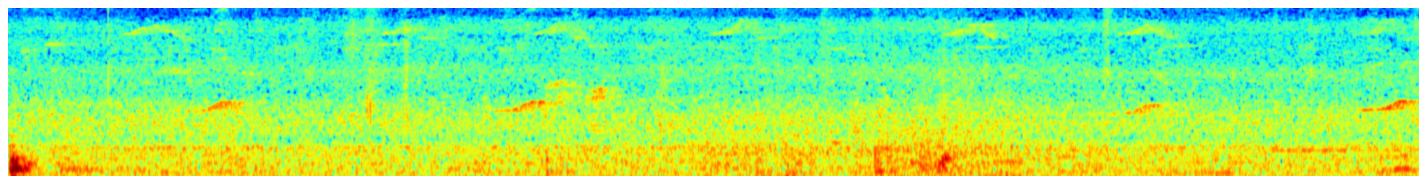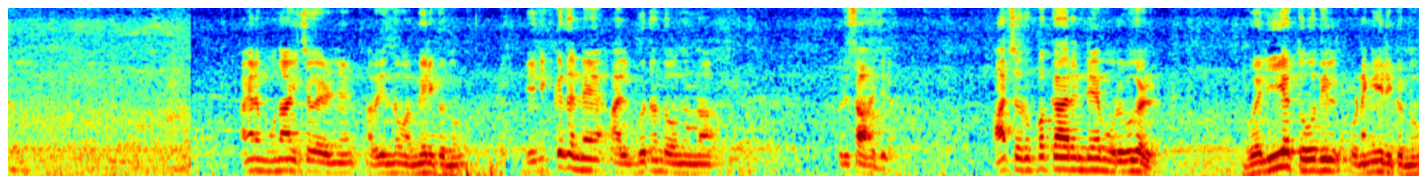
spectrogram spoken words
Thank you. അങ്ങനെ മൂന്നാഴ്ച കഴിഞ്ഞ് അവരിന്ന് വന്നിരിക്കുന്നു. എനിക്ക് തന്നെ അത്ഭുതം തോന്നുന്ന ഒരു സാഹചര്യം. ആ ചെറുപ്പക്കാരന്റെ മുറിവുകൾ വലിയ തോതിൽ ഉണങ്ങിയിരിക്കുന്നു.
